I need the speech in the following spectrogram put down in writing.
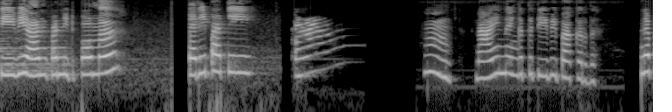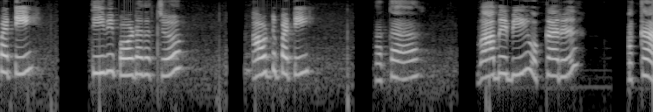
டிவி ஆன் பண்ணிட்டு போமா சரி பாட்டி. ம் நான் இன்னும் எங்கத்த டிவி பார்க்கறது என்ன பாட்டி? டிவி போடாதச்சோ அவுட்டு பாட்டி. அக்கா வா பேபி உட்காரு அக்கா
